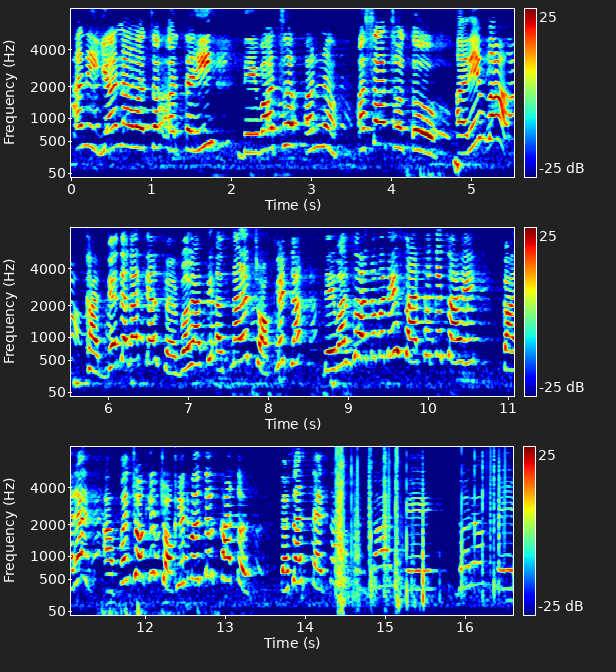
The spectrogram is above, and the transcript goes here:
आणि या नावाचा अर्थही देवाचं अन्न असाच होतो. अरे वा! खाद्य जगातल्या सर्वव्यापी असणाऱ्या चॉकलेटला देवांचं अन्न म्हणे सार्थकच आहे. कारण आपण चॉकलेट चॉकलेटबद्दल खातोच. तसाच त्याचा वापर दाल पे गरम पे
